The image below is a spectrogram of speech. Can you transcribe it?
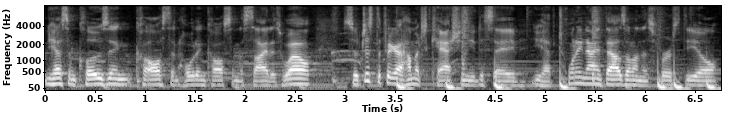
You have some closing costs and holding costs on the side as well. So just to figure out how much cash you need to save, you have 29,000 on this first deal.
